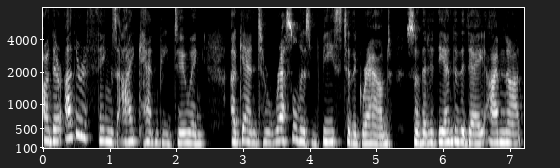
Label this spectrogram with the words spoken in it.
Are there other things I can be doing, again, to wrestle this beast to the ground so that at the end of the day, I'm not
